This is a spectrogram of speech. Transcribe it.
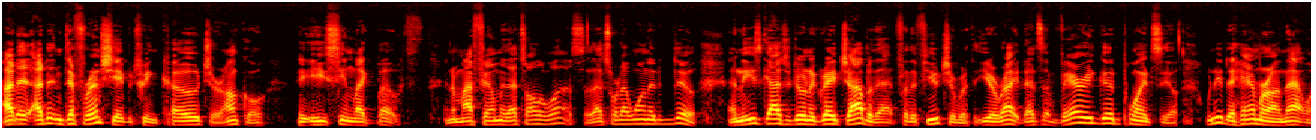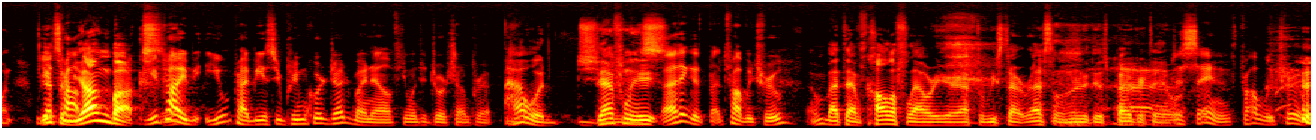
I, did, I didn't differentiate between coach or uncle. He, he seemed like both. And in my family, that's all it was. So that's what I wanted to do. And these guys are doing a great job of that for the future. With it. You're right. That's a very good point, Seal. We need to hammer on that one. We got You'd some young bucks. You'd probably be, you would probably be a Supreme Court judge by now if you went to Georgetown Prep. I would definitely. I think it- that's probably true. I'm about to have cauliflower year after we start wrestling under this poker uh, table. I'm Just saying, it's probably true.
